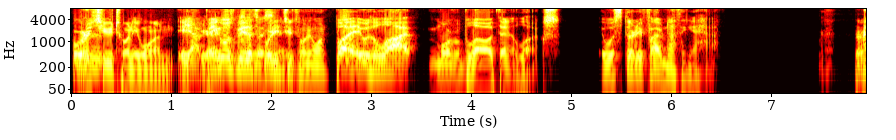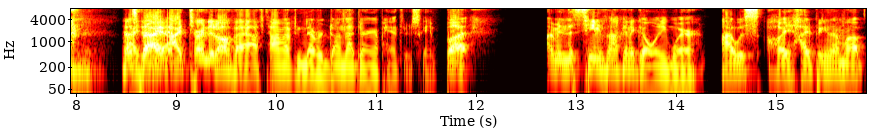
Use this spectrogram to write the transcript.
We're 42 21. yeah, Bengals beat us 42-21, but it was a lot more of a blowout than it looks. It was 35 nothing at half. That's I. I, I turned it off at halftime. I've never done that during a Panthers game. But I mean, this team's not going to go anywhere. I was hy- hyping them up.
